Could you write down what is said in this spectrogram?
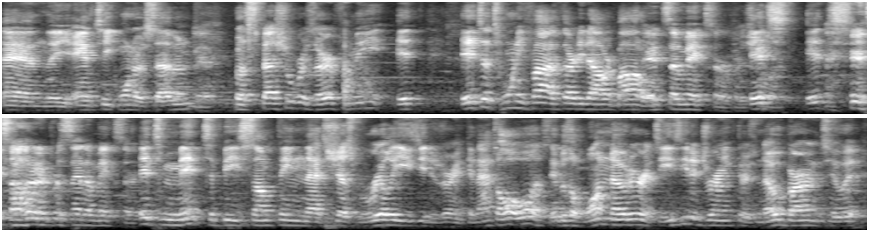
and the Antique 107. Yeah. But Special Reserve for me, it it's a 25 $30 bottle. It's a mixer for sure. it's it's it's 100% a mixer. it's meant to be something that's just really easy to drink, and that's all it was. It was a one noter. It's easy to drink. There's no burn to it.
